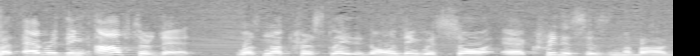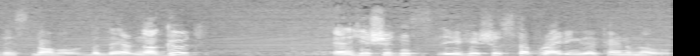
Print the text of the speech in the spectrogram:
but everything after that was not translated. The only thing we saw a criticism about this novel, but they are not good, and he shouldn't. He should stop writing that kind of novel.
